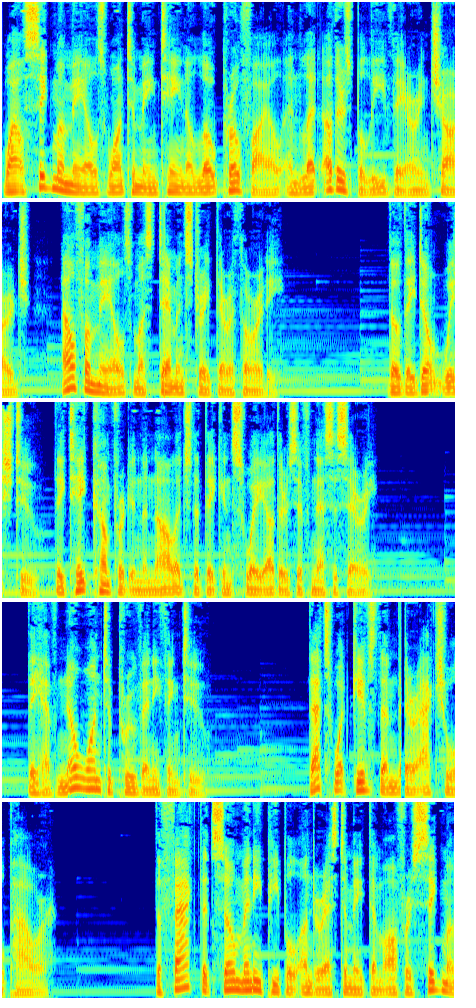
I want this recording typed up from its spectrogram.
While Sigma males want to maintain a low profile and let others believe they are in charge, alpha males must demonstrate their authority. Though they don't wish to, they take comfort in the knowledge that they can sway others if necessary. They have no one to prove anything to. That's what gives them their actual power. The fact that so many people underestimate them offers Sigma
